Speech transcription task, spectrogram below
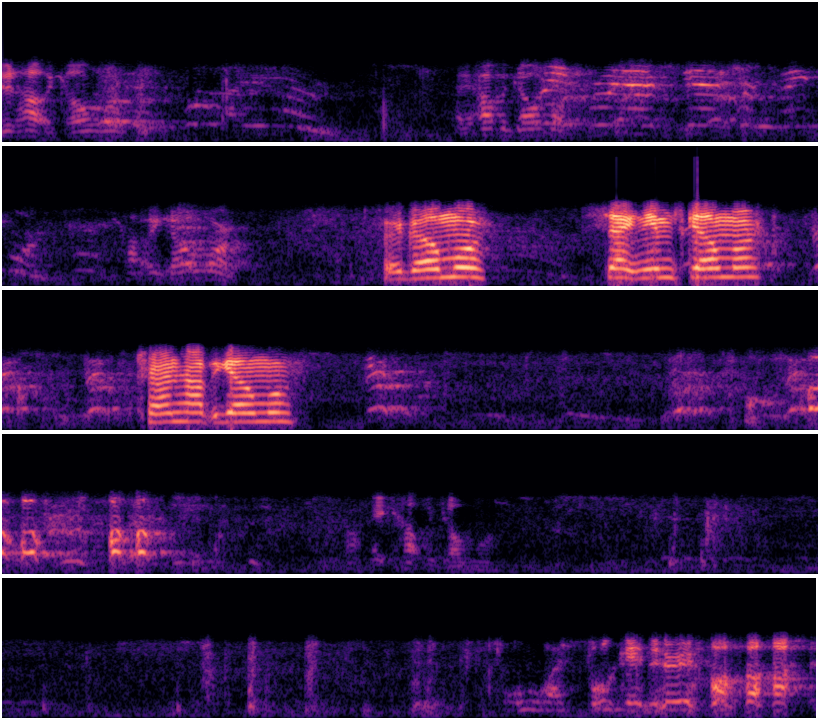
Dude, how it going? Hey, how it going? How it going? Gilmore. Second name's Gilmore. Try and happy Gilmore. Hey, it going? Oh, I fucking do.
